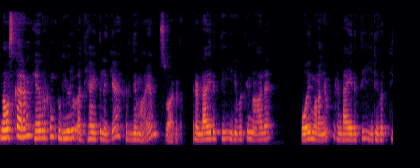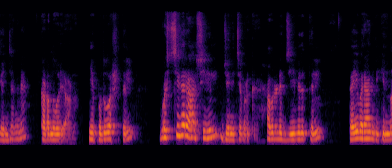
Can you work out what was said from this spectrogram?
നമസ്കാരം. ഏവർക്കും പുതിയൊരു അധ്യായത്തിലേക്ക് ഹൃദ്യമായ സ്വാഗതം. രണ്ടായിരത്തി ഇരുപത്തിനാല് പോയി മറഞ്ഞു. രണ്ടായിരത്തി ഇരുപത്തി അഞ്ച് അങ്ങനെ കടന്നു വരികയാണ്. ഈ പുതുവർഷത്തിൽ വൃശ്ചിക രാശിയിൽ ജനിച്ചവർക്ക് അവരുടെ ജീവിതത്തിൽ കൈവരാനിരിക്കുന്ന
